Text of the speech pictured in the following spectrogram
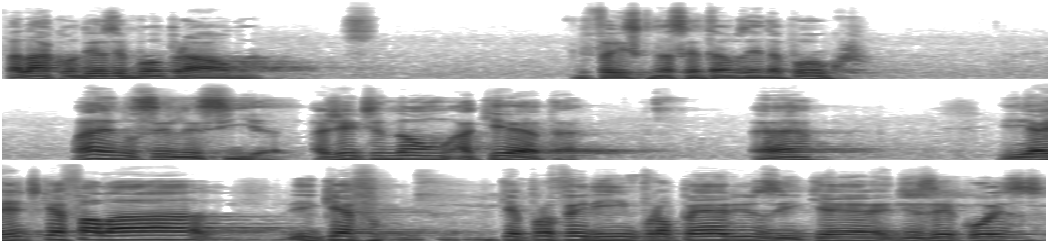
Falar com Deus é bom para a alma. Não foi isso que nós cantamos ainda há pouco? mas não silencia, a gente não aquieta. É? E a gente quer falar e quer, quer proferir impropérios e quer dizer coisas.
